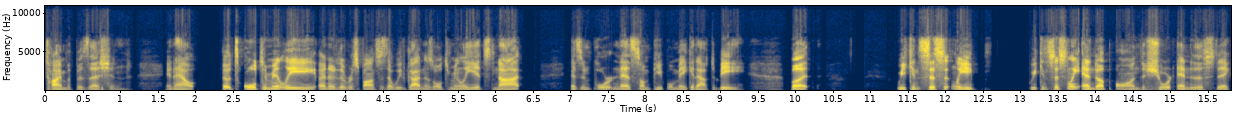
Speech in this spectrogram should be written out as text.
time of possession and how it's ultimately. I know the responses that we've gotten is ultimately it's not as important as some people make it out to be, but we consistently we consistently end up on the short end of the stick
